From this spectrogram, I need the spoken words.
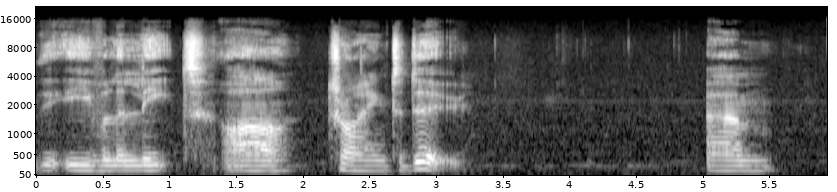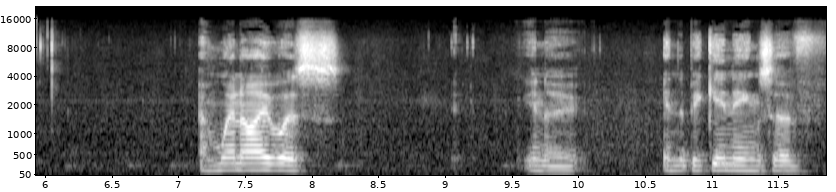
the evil elite are trying to do. Um, and when I was, you know, in the beginnings of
